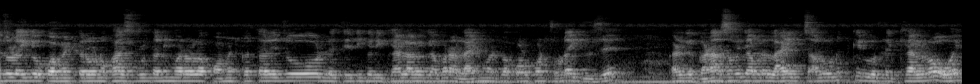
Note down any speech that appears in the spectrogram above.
જોડાઈ ગયો કોમેન્ટ કરવાનો ખાસ ભૂલતા નહીં મારા કોમેન્ટ કરતા રહેજો. એટલે તેથી કરી ખ્યાલ આવે કે અમારા લાઈનમાં એટલા કોણ કોણ જોડાઈ ગયું છે. કારણ કે ઘણા સમયથી આપણે લાઈવ ચાલુ નથી કર્યું, એટલે ખ્યાલ ન હોય.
